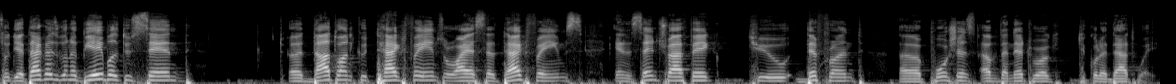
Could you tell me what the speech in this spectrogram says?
So the attacker is going to be able to send uh, .1Q tagged frames or ISL tagged frames and send traffic to different uh, portions of the network to call it that way.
